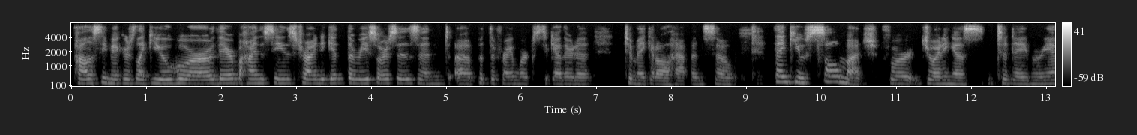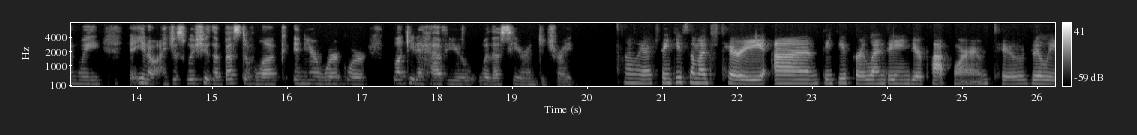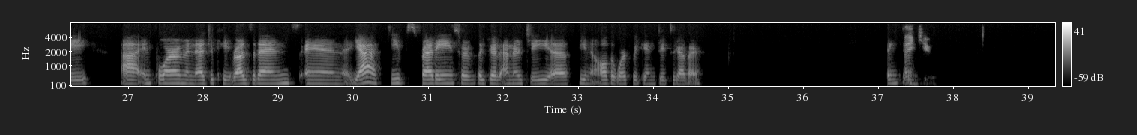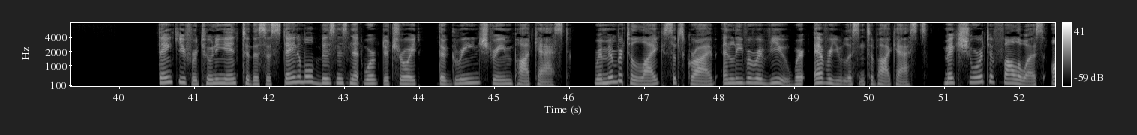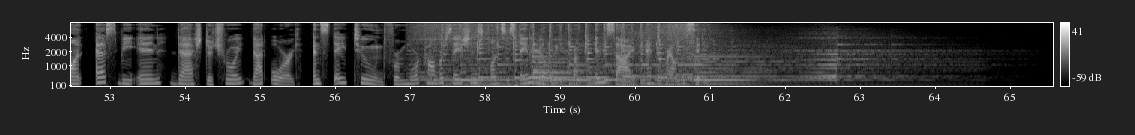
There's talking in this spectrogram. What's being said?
policymakers like you who are there behind the scenes trying to get the resources and uh, put the frameworks together to to make it all happen. So thank you so much for joining us today, Maria. And we, you know, I just wish you the best of luck in your work. We're lucky to have you with us here in Detroit. Oh my gosh, thank you so much, Terry. And um, thank you for lending your platform to really uh, inform and educate residents and yeah, keep spreading sort of the good energy of, you know, all the work we can do together. Thank you. Thank you. Thank you for tuning in to the Sustainable Business Network Detroit, the Green Stream podcast. Remember to like, subscribe, and leave a review wherever you listen to podcasts. Make sure to follow us on sbn detroit.org and stay tuned for more conversations on sustainability from inside and around the city.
